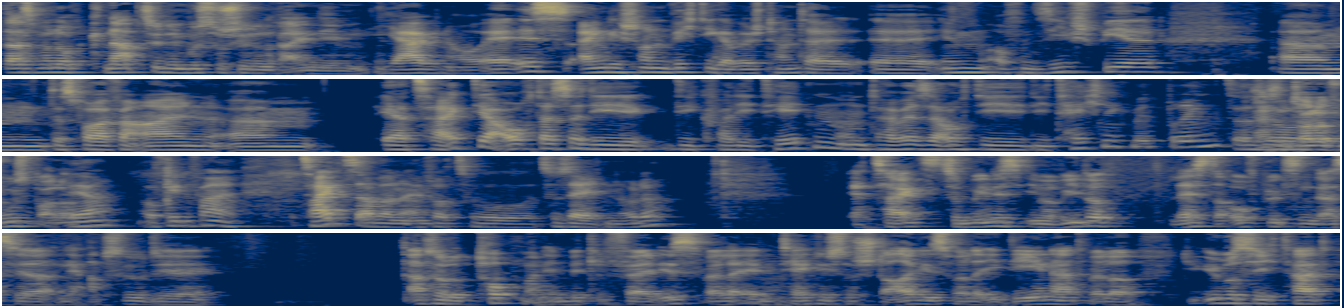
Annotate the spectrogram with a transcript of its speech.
dass wir noch knapp zu den Musterschülern reinnehmen. Ja, genau. Er ist eigentlich schon ein wichtiger Bestandteil äh, im Offensivspiel ähm, des VfR Aalen. Ähm, er zeigt ja auch, dass er die, die Qualitäten und teilweise auch die, die Technik mitbringt. Also, er ist ein toller Fußballer. Ja, auf jeden Fall. Zeigt es aber einfach zu, zu selten, oder? Er zeigt es zumindest immer wieder, lässt er aufblitzen, dass er eine absolute absoluter Topmann im Mittelfeld ist, weil er eben technisch so stark ist, weil er Ideen hat, weil er die Übersicht hat.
